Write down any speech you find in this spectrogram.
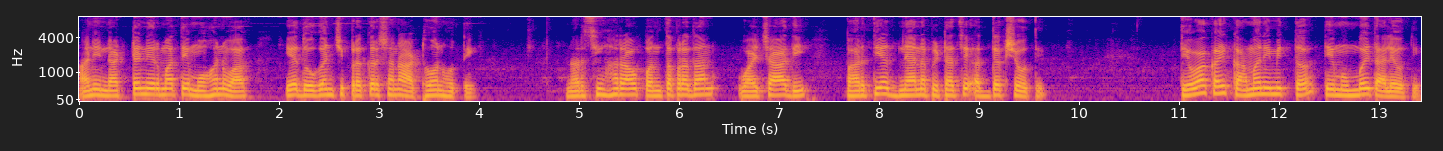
आणि नाट्यनिर्माते मोहन वाघ या दोघांची प्रकर्षानं आठवण होते. नरसिंहराव पंतप्रधान व्हायच्या आधी भारतीय ज्ञानपीठाचे अध्यक्ष होते. तेव्हा काही कामानिमित्त ते मुंबईत आले होते.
